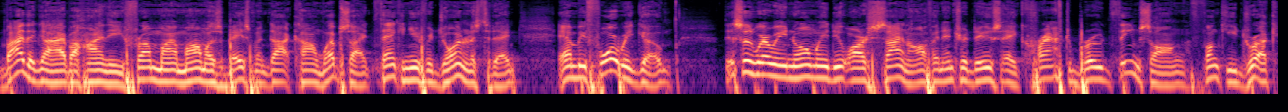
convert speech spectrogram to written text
by the guy behind the FromMyMamasBasement.com website. Thanking you for joining us today. And before we go, this is where we normally do our sign off and introduce a craft brewed theme song, Funky Druck,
